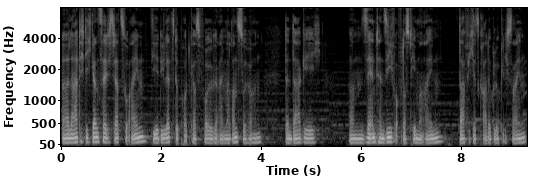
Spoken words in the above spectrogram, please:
äh, lade ich dich ganzheitlich dazu ein, dir die letzte Podcast-Folge einmal anzuhören, denn da gehe ich ähm, sehr intensiv auf das Thema ein. Darf ich jetzt gerade glücklich sein?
